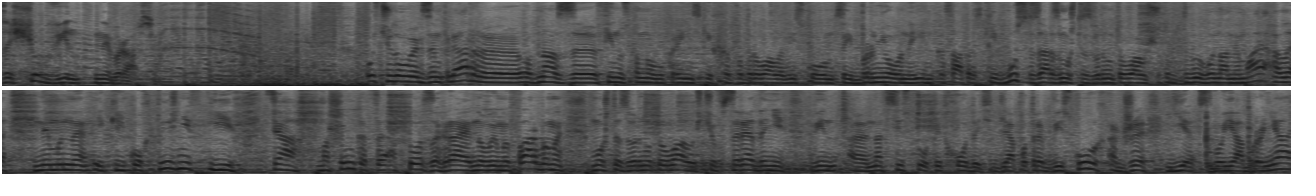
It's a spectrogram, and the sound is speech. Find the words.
за що б він не брався. Ось чудовий екземпляр. Е, Одна з фінустанов українських подарувала військовим цей броньований інкасаторський бус. Зараз можете звернути увагу, що тут двигуна немає, але не мине і кількох тижнів. І ця машинка, це авто заграє новими фарбами. Можете звернути увагу, що всередині він е, на всі 100 підходить для потреб військових, адже є своя броня,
